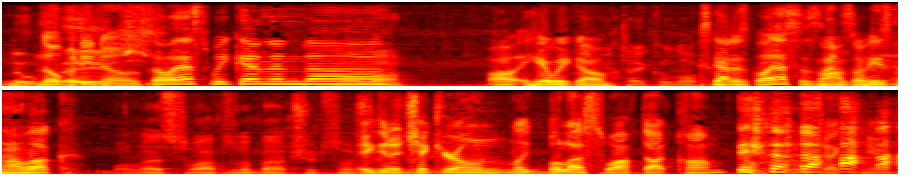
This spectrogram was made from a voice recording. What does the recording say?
New Nobody phase. knows. The last weekend in. Hold Uh, on. oh, here we go. Let me take a look. He's got his glasses on, so he's going to look. Well, let's swap about you. So Are you going to check your own, like, boleswaf.com? What are we checking here?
